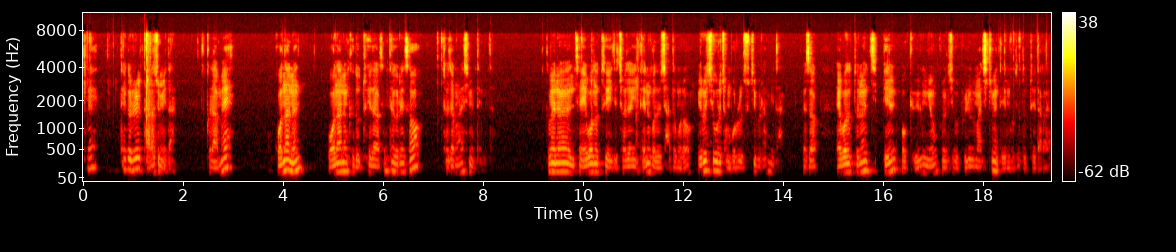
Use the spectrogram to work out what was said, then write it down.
이렇게 태그를 달아줍니다. 그 다음에 원하는 원하는 그 노트에다가 선택을 해서 저장을 하시면 됩니다. 그러면은 제 에버노트에 이제 저장이 되는 거죠 자동으로 이런 식으로 정보를 수집을 합니다. 그래서 에버노트는 집필, 뭐 교육용 그런 식으로 분류만 시키면 되는 거죠 노트에다가요.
